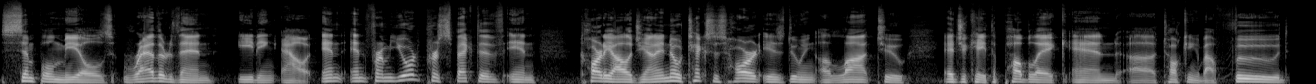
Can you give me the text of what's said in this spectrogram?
simple meals rather than eating out. And and from your perspective in cardiology, and I know Texas Heart is doing a lot to educate the public and uh, talking about food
